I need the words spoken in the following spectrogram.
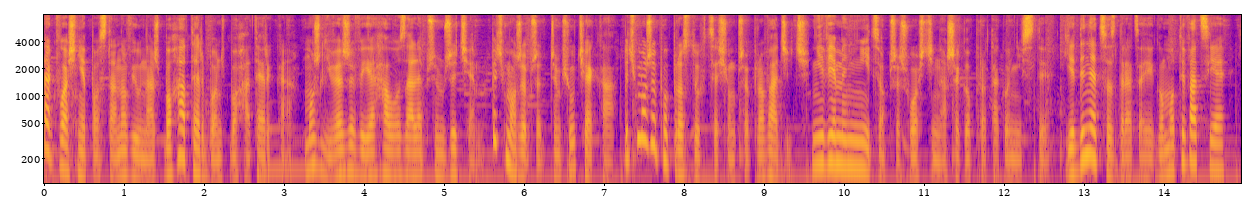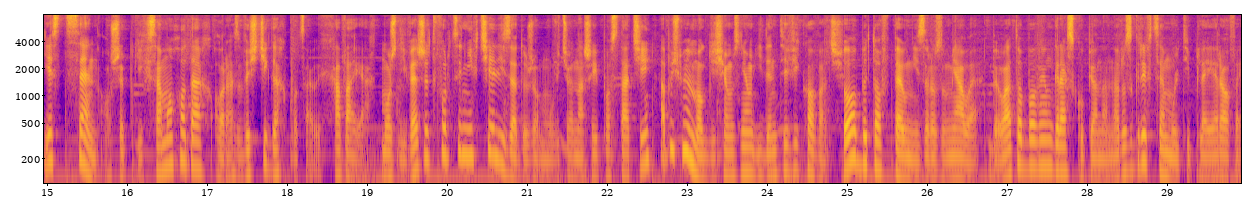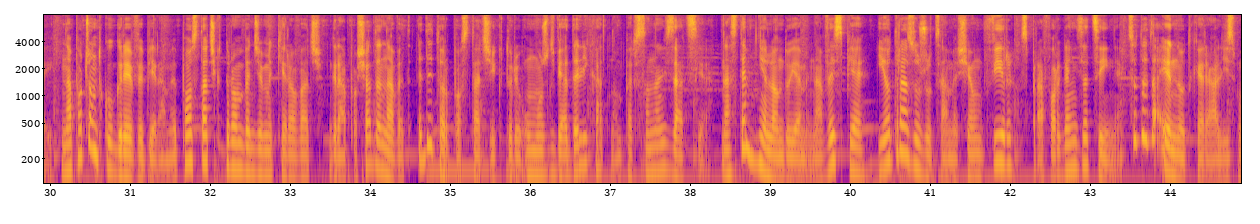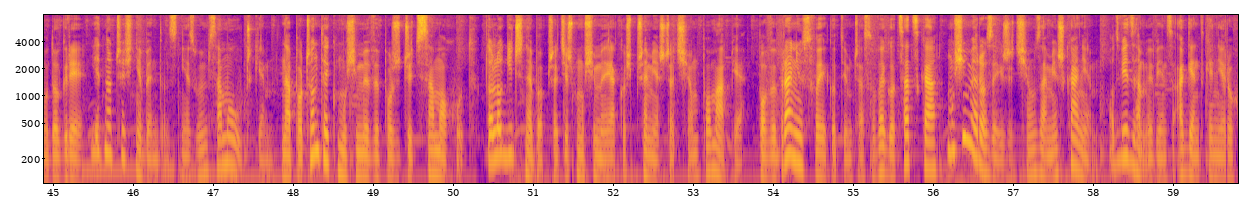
Tak właśnie postanowił nasz bohater bądź bohaterka. Możliwe, że wyjechało za lepszym życiem. Być może przed czymś ucieka. Być może po prostu chce się przeprowadzić. Nie wiemy nic o przeszłości naszego protagonisty. Jedyne co zdradza jego motywację jest sen o szybkich samochodach oraz wyścigach po całych Hawajach. Możliwe, że twórcy nie chcieli za dużo mówić o naszej postaci, abyśmy mogli się z nią identyfikować. Byłoby to w pełni zrozumiałe. Była to bowiem gra skupiona na rozgrywce multiplayerowej. Na początku gry wybieramy postać, którą będziemy kierować. Gra posiada nawet edytor postaci, który umożliwia delikatną personalizację. Następnie lądujemy na wyspie i od razu rzucamy się w wir spraw organizacyjnych, co dodaje nutkę realizmu do gry, jednocześnie będąc niezłym samouczkiem. Na początek musimy wypożyczyć samochód. To logiczne, bo przecież musimy jakoś przemieszczać się po mapie. Po wybraniu swojego tymczasowego cacka musimy rozejrzeć się za mieszkaniem. Odwiedzamy więc agentkę nieruchomości,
